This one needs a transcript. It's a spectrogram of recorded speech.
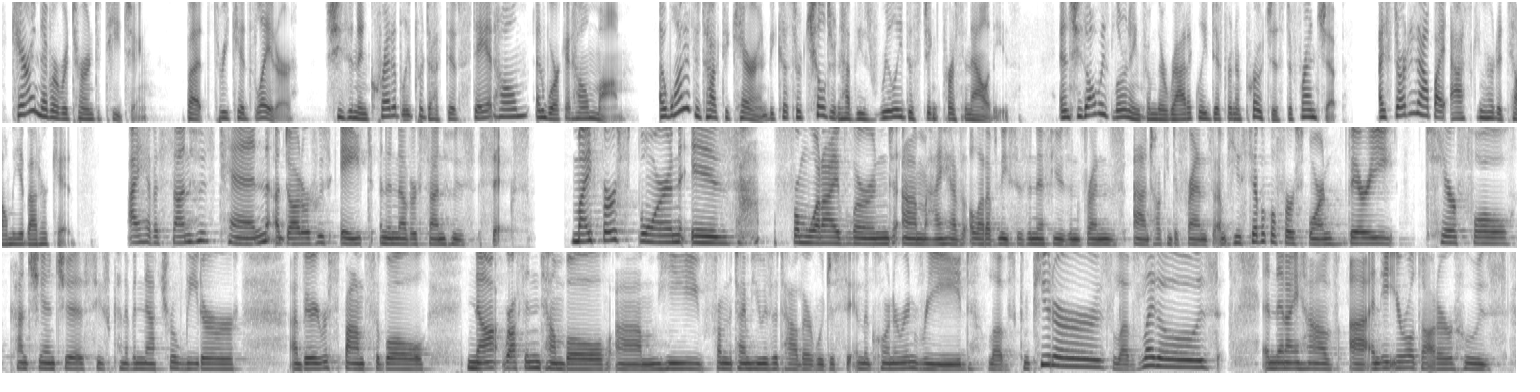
Karen never returned to teaching, but three kids later, She's an incredibly productive stay at home and work at home mom. I wanted to talk to Karen because her children have these really distinct personalities, and she's always learning from their radically different approaches to friendship. I started out by asking her to tell me about her kids. I have a son who's 10, a daughter who's 8, and another son who's 6. My firstborn is, from what I've learned, um, I have a lot of nieces and nephews and friends uh, talking to friends. Um, he's typical firstborn, very careful, conscientious. He's kind of a natural leader, uh, very responsible, not rough and tumble. Um, he, from the time he was a toddler, would just sit in the corner and read. Loves computers, loves Legos, and then I have uh, an eight-year-old daughter who's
